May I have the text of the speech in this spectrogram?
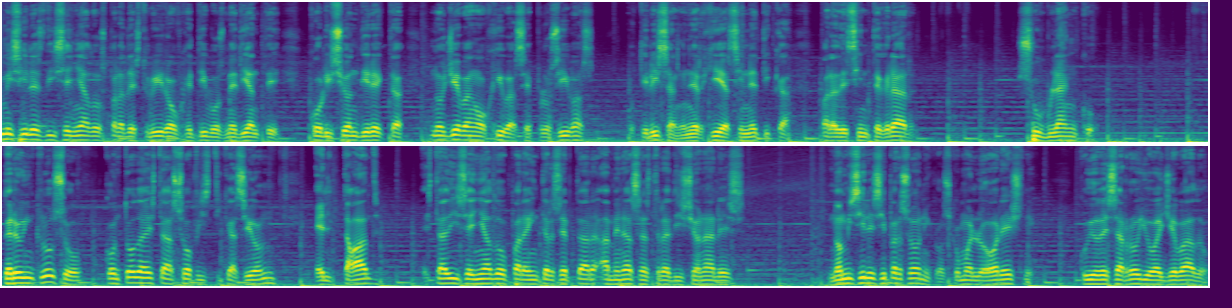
misiles diseñados para destruir objetivos mediante colisión directa no llevan ojivas explosivas, utilizan energía cinética para desintegrar su blanco. Pero incluso con toda esta sofisticación, el TAD está diseñado para interceptar amenazas tradicionales, no misiles hipersónicos como el Oreshnik, cuyo desarrollo ha llevado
